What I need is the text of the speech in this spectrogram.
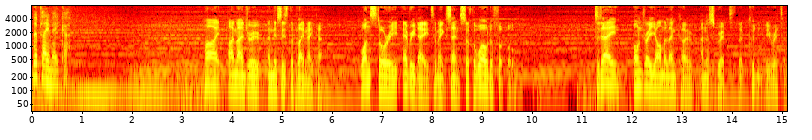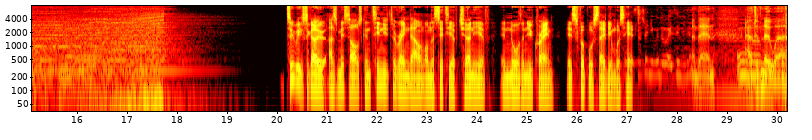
The Playmaker. Hi, I'm Andrew, and this is The Playmaker. One story every day to make sense of the world of football. Today, Andrei Yarmolenko and a script that couldn't be written. Two weeks ago, as missiles continued to rain down on the city of Chernihiv in northern Ukraine, its football stadium was hit. And then, out of nowhere,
